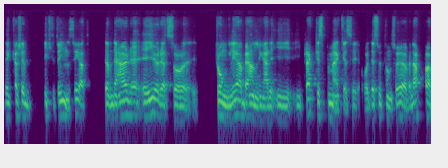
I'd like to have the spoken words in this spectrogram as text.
det kanske är viktigt att inse att det här är ju rätt så krångliga behandlingar i, i praktisk bemärkelse och dessutom så överlappar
